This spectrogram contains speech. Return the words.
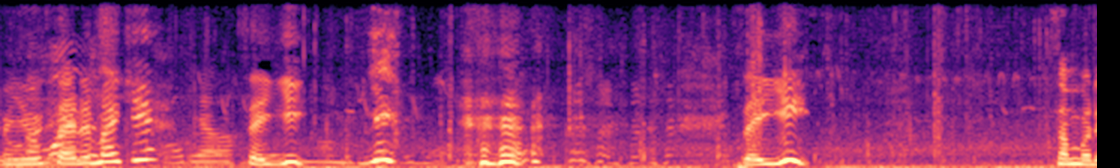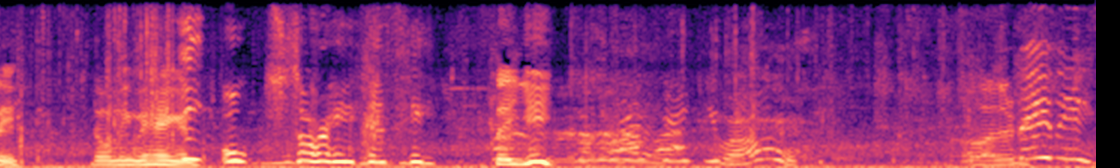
Are you excited, Mikey? Yeah. Say yeet. Yeet. Say yeet. Somebody, don't leave me hanging. Oh, sorry, Izzy. Say yeet. Take you out. Oh, there's Babies!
